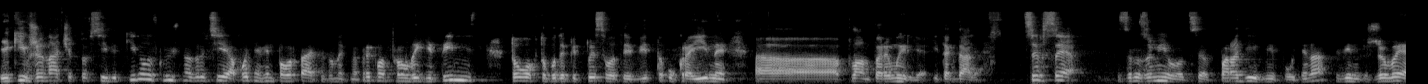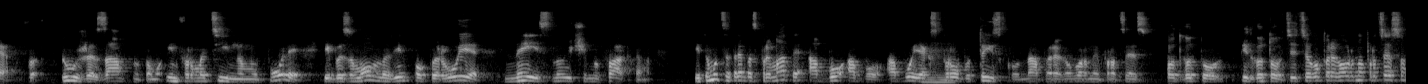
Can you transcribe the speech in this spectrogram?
які вже, начебто, всі відкинули, включно з Росії, а потім він повертається до них, наприклад, про легітимність того, хто буде підписувати від України е, план перемир'я і так далі. Це все зрозуміло. Це в парадігмі Путіна. Він живе в дуже замкнутому інформаційному полі, і безумовно він оперує неіснуючими фактами. І тому це треба сприймати або або або як спробу тиску на переговорний процес підготов- підготовці цього переговорного процесу,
